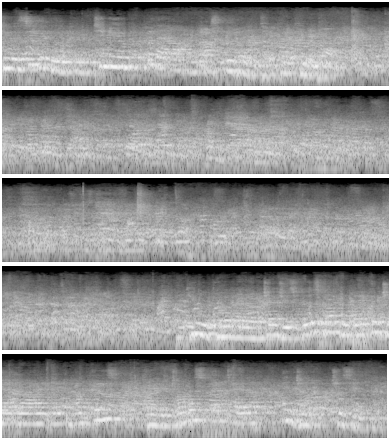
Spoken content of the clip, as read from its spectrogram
To seating. We will continue with our next event. Thank you. Will call our judges first by Rebecca Jack Ryan, Humphreys, Brandon Thomas, Matt Taylor, and John Chisholm.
